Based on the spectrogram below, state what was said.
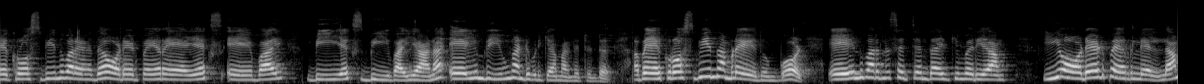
എ ക്രോസ് ബി എന്ന് പറയുന്നത് ഓഡേഡ് pair A x A y B x B y ആണ്. എയും ബിയും കണ്ടുപിടിക്കാൻ പറഞ്ഞിട്ടുണ്ട്. അപ്പോൾ എ ക്രോസ് ബി നമ്മൾ എഴുതുമ്പോൾ എ എന്ന് പറയുന്ന സെറ്റ് എന്തായിരിക്കും വരിക? ഈ ഓർഡേഡ് പെയറിലെല്ലാം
